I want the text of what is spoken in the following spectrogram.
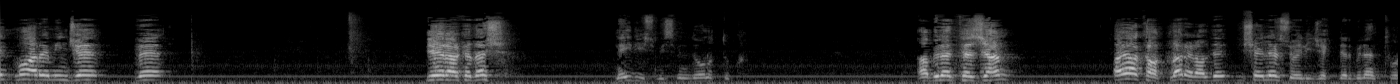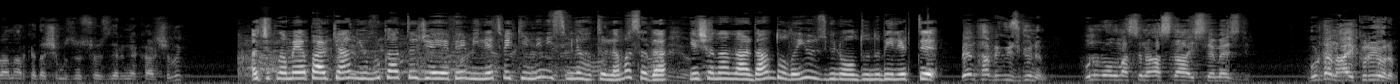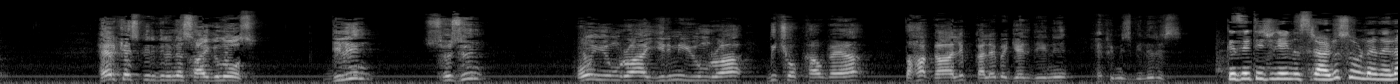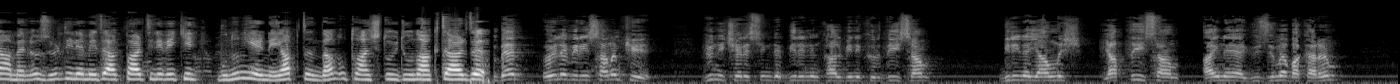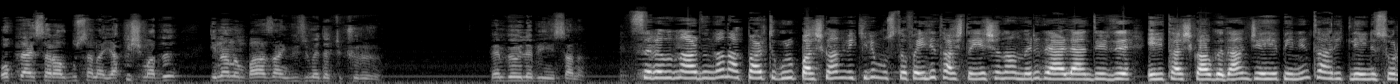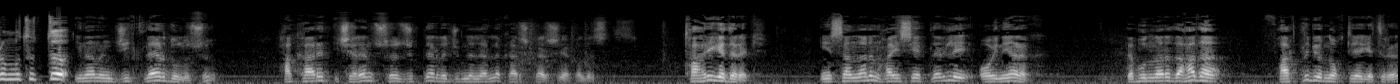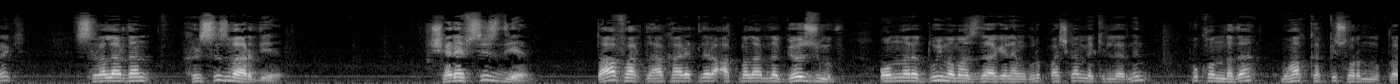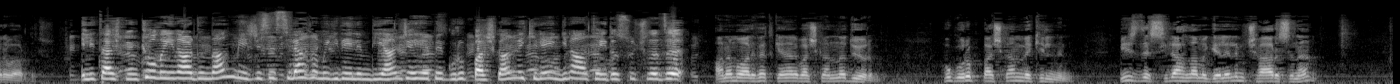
Sayın Muharrem İnce ve diğer arkadaş neydi ismi ismini de unuttuk. Ha Bülent Tezcan ayağa kalktılar herhalde bir şeyler söyleyecekler Bülent Turan arkadaşımızın sözlerine karşılık. Açıklama yaparken yumruk attığı CHP milletvekilinin ismini hatırlamasa da yaşananlardan dolayı üzgün olduğunu belirtti. Ben tabii üzgünüm. Bunun olmasını asla istemezdim. Buradan haykırıyorum. Herkes birbirine saygılı olsun. Dilin, sözün 10 yumruğa, 20 yumruğa birçok kavgaya daha galip galebe geldiğini hepimiz biliriz. Gazetecilerin ısrarlı sorularına rağmen özür dilemedi AK Partili vekil. Bunun yerine yaptığından utanç duyduğunu aktardı. Ben öyle bir insanım ki gün içerisinde birinin kalbini kırdıysam, birine yanlış yaptıysam aynaya yüzüme bakarım. Oktay Saral bu sana yakışmadı. İnanın bazen yüzüme de tükürürüm. Ben böyle bir insanım. Saral'ın ardından AK Parti Grup Başkan Vekili Mustafa Elitaş da yaşananları değerlendirdi. Elitaş kavgadan CHP'nin tahriklerini sorumlu tuttu. inanın ciltler dolusu hakaret içeren sözcükler ve cümlelerle karşı karşıya kalırsınız. Tahrik ederek, insanların haysiyetleriyle oynayarak ve bunları daha da farklı bir noktaya getirerek sıralardan hırsız var diye, şerefsiz diye daha farklı hakaretlere atmalarına göz yumup onları duymamazlığa gelen grup başkan vekillerinin bu konuda da muhakkak ki sorumlulukları vardır. Elitaş dünkü olayın ardından meclise silahla mı gidelim diyen CHP Grup Başkan Vekili Engin Altay'ı da suçladı. Ana muhalefet genel başkanına diyorum. Bu grup başkan vekilinin biz de silahla mı gelelim çağrısına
